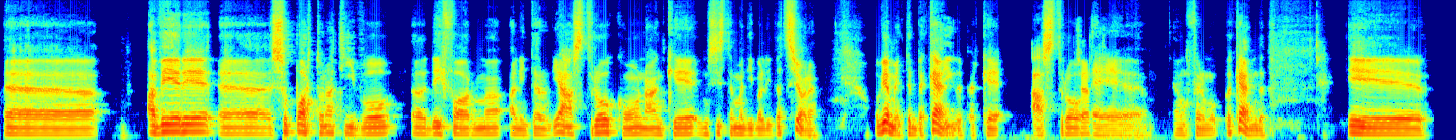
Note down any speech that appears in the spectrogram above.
uh, avere uh, supporto nativo dei form all'interno di Astro con anche un sistema di validazione. Ovviamente backend, perché Astro certo. è, è, un framework backend. E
